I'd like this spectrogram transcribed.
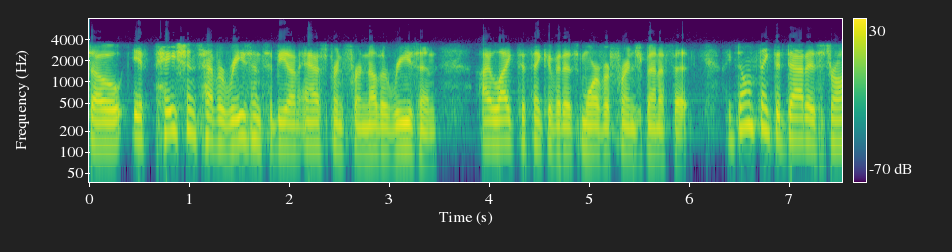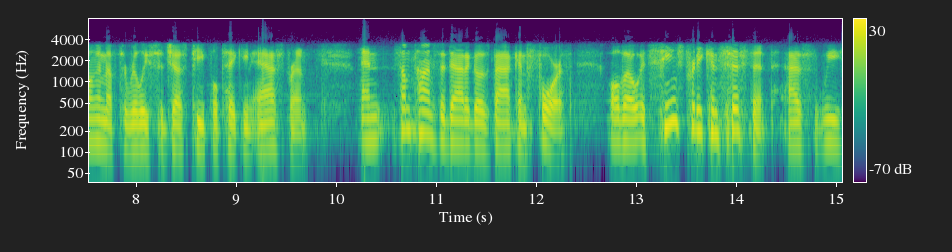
So if patients have a reason to be on aspirin for another reason, I like to think of it as more of a fringe benefit. I don't think the data is strong enough to really suggest people taking aspirin. And sometimes the data goes back and forth. Although it seems pretty consistent, as we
